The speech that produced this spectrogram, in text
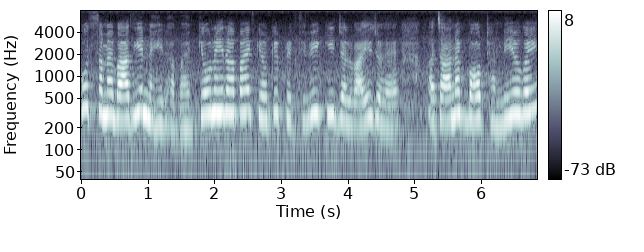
कुछ समय बाद ये नहीं रह पाए। क्यों नहीं रह पाए? क्योंकि पृथ्वी की जलवायु जो है, अचानक बहुत ठंडी हो गई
